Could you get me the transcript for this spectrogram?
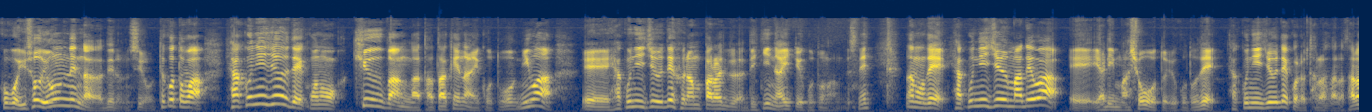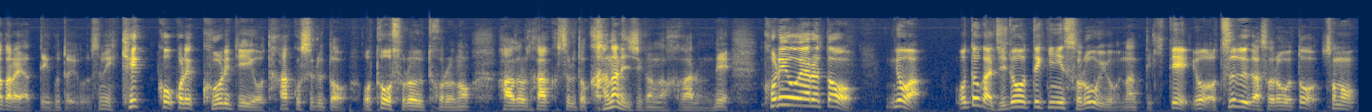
ここ輸送4連打が出るんですよ。ってことは120でこの9番が叩けないことには、えー、120でフランパラディルはできないということなんですね。なので120までは、えー、やりましょうということで120でこれをタラタラタラタラやっていくということですね。結構これクオリティを高くすると音を揃うところのハードルを高くするとかなり時間がかかるんでこれをやると要は音が自動的に揃うようになってきて要は粒が揃うとその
